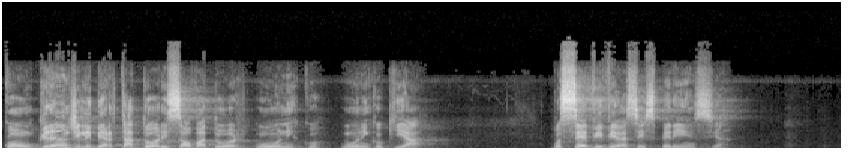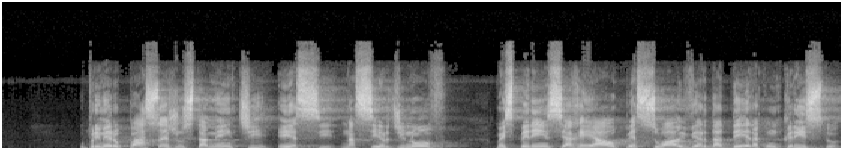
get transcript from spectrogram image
com o grande libertador e salvador, o único, o único que há. Você viveu essa experiência. O primeiro passo é justamente esse: nascer de novo. Uma experiência real, pessoal e verdadeira com Cristo.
